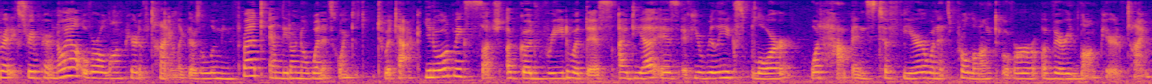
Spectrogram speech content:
Right, extreme paranoia over a long period of time. Like there's a looming threat and they don't know when it's going to, to attack. You know what makes such a good read with this idea is if you really explore what happens to fear when it's prolonged over a very long period of time.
